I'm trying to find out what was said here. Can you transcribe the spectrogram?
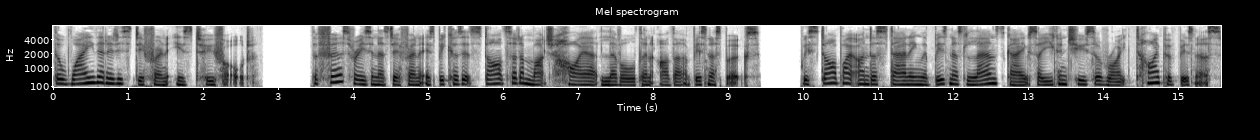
The way that it is different is twofold. The first reason it's different is because it starts at a much higher level than other business books. We start by understanding the business landscape so you can choose the right type of business.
